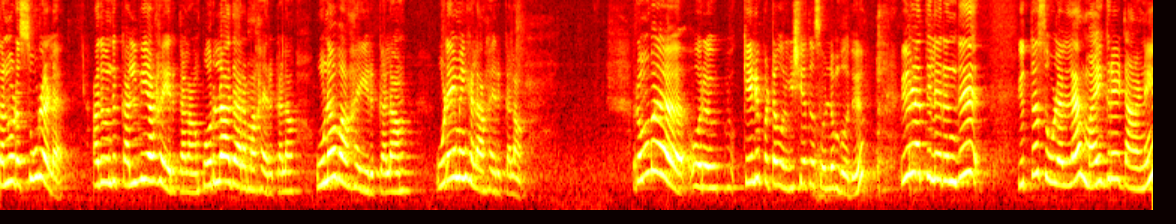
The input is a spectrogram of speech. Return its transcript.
தன்னோட சூழலை. அது வந்து கல்வியாக இருக்கலாம் பொருளாதாரமாக இருக்கலாம் உணவாக இருக்கலாம் உடைமைகளாக இருக்கலாம். ரொம்ப ஒரு கேள்விப்பட்ட ஒரு விஷயத்த சொல்லும்போது ஈழத்திலிருந்து யுத்த சூழலில் மைக்ரேட் ஆனி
